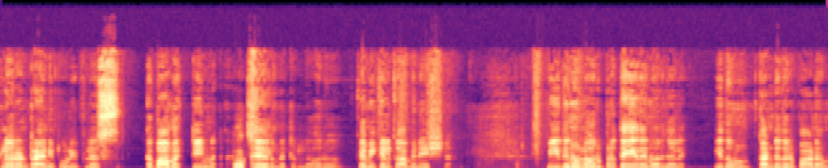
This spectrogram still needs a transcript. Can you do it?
ക്ലോറോൺ ട്രാനിപ്പോളി പ്ലസ് ഓക്കെ ചേർന്നിട്ടുള്ള ഒരു കെമിക്കൽ കോമ്പിനേഷനാണ് അപ്പൊ ഇതിനുള്ള ഒരു പ്രത്യേകത എന്ന് പറഞ്ഞാൽ ഇതും തണ്ടുതീർപ്പാനും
